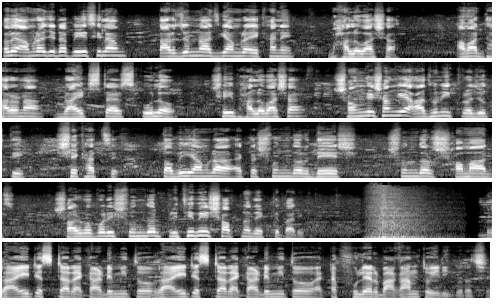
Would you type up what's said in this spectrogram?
তবে আমরা যেটা পেয়েছিলাম, তার জন্য আজকে আমরা এখানে ভালোবাসা। আমার ধারণা ব্রাইট স্টার স্কুলও সেই ভালোবাসা সঙ্গে সঙ্গে আধুনিক প্রযুক্তি শেখাচ্ছে। তবেই আমরা একটা সুন্দর দেশ, সুন্দর সমাজ, সর্বোপরি সুন্দর পৃথিবীর স্বপ্ন দেখতে পারি। ব্রাইট স্টার একাডেমি তো, ব্রাইট স্টার একাডেমি তো একটা ফুলের বাগান তৈরি করেছে।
